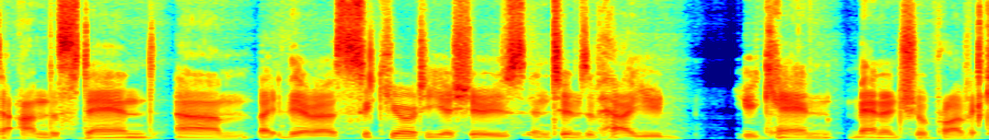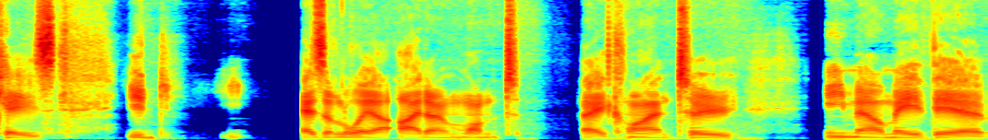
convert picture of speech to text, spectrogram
to understand, um, but there are security issues in terms of how you you can manage your private keys. You, as a lawyer, I don't want a client to email me their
